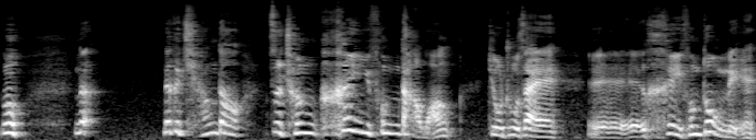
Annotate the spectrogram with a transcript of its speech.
哦，那那个强盗自称黑风大王，就住在呃黑风洞里。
